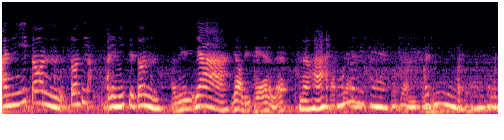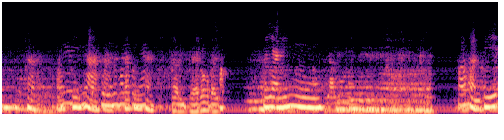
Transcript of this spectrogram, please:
อันนี้ต้นต้นที่อันนี้คือต้นอันนี้หญ้าหญ้ารีแพร์แหละเหรอคะครับหญ้ารีแพร์หญ้ารีแพร์ค่ะโอเคค่ะค่ะขอบคุณค่ะหญ้ารีแพร์ก็ไปพญาลิงู หญ้ารีแพร์ ข้าวถอนพิษ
